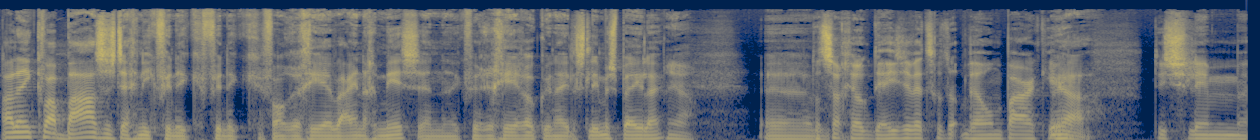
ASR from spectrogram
Alleen qua basistechniek vind ik, vind ik van Regeer weinig mis. En ik vind Regeer ook een hele slimme speler. Ja. Ehm, Dat zag je ook deze wedstrijd wel een paar keer. ja, Die is slim. eh,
